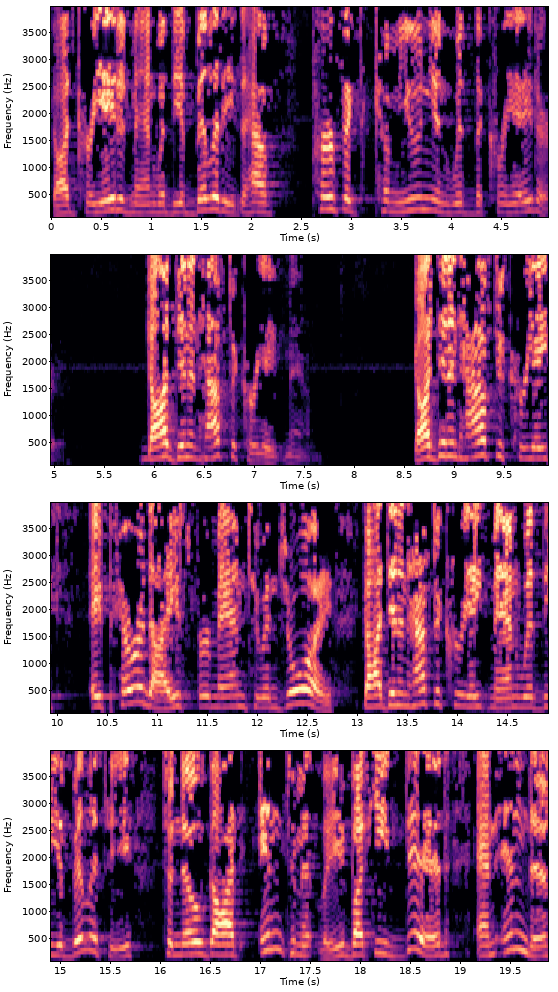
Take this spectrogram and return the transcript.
God created man with the ability to have perfect communion with the Creator. God didn't have to create man. God didn't have to create a paradise for man to enjoy. God didn't have to create man with the ability to know God intimately, but He did, and in this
